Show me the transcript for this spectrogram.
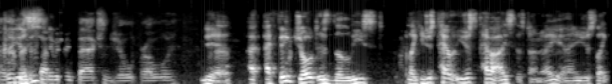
I think he's deciding between Bax and Jolt, probably. Yeah, I, I think Jolt is the least. Like you just have you just have ice this turn, right? And then you just like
